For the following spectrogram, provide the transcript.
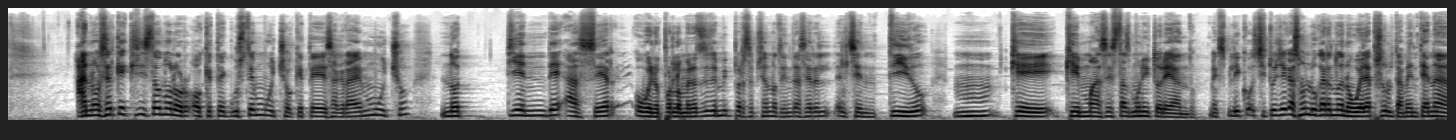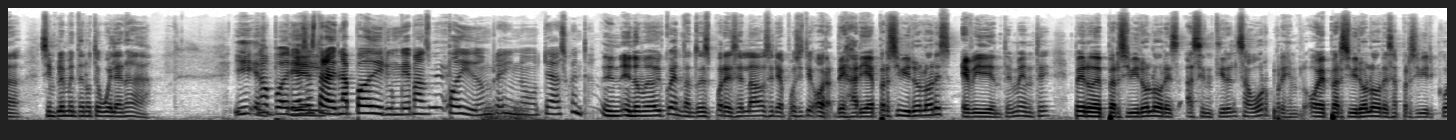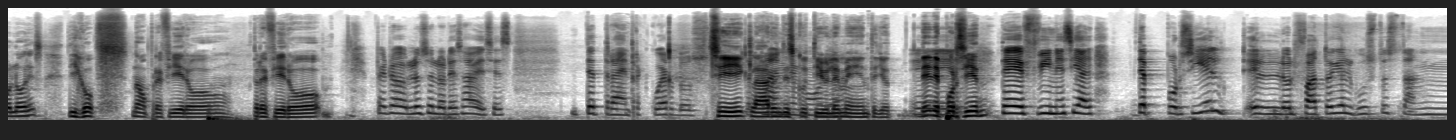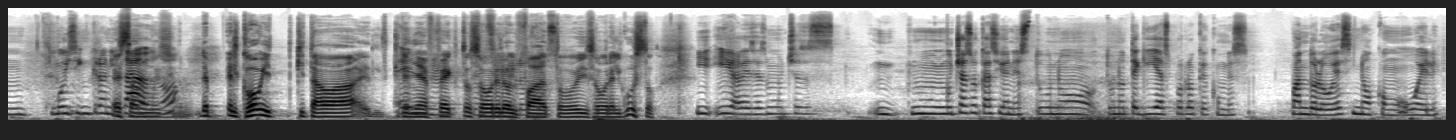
a no ser que exista un olor o que te guste mucho, que te desagrade mucho, no tiende a ser, o bueno, por lo menos desde mi percepción, no tiende a ser el, el sentido mm, que, que más estás monitoreando. ¿Me explico? Si tú llegas a un lugar donde no huele absolutamente a nada, simplemente no te huele a nada. Y el- No, y podrías el- estar en la podidumbre más podidumbre y no te das cuenta. y y no me doy cuenta, entonces por ese lado sería positivo. Ahora, dejaría de percibir olores, evidentemente, pero de percibir olores a sentir el sabor, por ejemplo, o de percibir olores a percibir colores, digo, no, prefiero, prefiero, Pero los olores a veces te traen recuerdos. sí, te claro, indiscutiblemente, yo, de, de Eh, por sí, en- Te defines y al- de por sí el, el olfato y el gusto están muy Están sincronizados, muy- ¿no? de- el COVID quitaba, el- tenía efectos sobre el olfato y sobre el gusto. Y, y a veces muchas, muchas ocasiones tú no, tú no te guías por lo que comes cuando lo ves, sino cómo huele.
